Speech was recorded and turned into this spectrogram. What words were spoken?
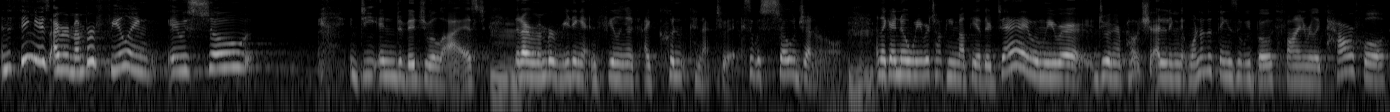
and the thing is i remember feeling it was so de-individualized that mm-hmm. I remember reading it and feeling like I couldn't connect to it because it was so general. Mm-hmm. And like I know we were talking about the other day when we were doing our poetry editing that one of the things that we both find really powerful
